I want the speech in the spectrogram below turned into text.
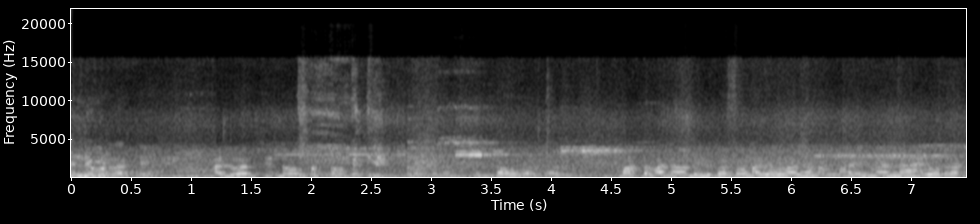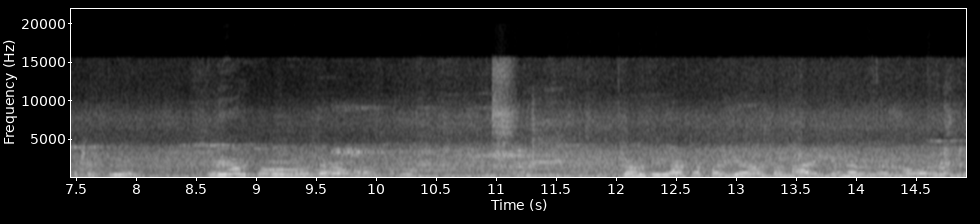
ಎಣ್ಣೆ ಹೊಡೆದಾಕಿ ತಿಂದವು ಸತ್ತವ ಇಂಥವು ಬರ್ತಾವೆ. ಮತ್ತು ಮೊನ್ನೆ ಒಂದು ಇಲ್ಲಿ ಬಸವನಗರದಾಗ ನಮ್ಮ ಮನೆ ಮೇಲೆ ನಾಯಿ ಹೋದ್ರಾಕತ್ತೈತಿ ಹೇಳಿದ್ರು ಕೆಲವರು ಜಗಳ ಮಾಡಕ್ಕೆ ಕರ್ದು ಯಾಕಪ್ಪ ಹೇಳಂತ ನಾಯಿಗೆ ಏನಾದ್ರು ಹೇಳಿ ನಾವು ಒದರಂತೆ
